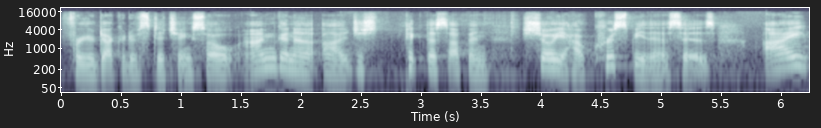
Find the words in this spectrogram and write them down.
for your decorative stitching. So I'm gonna uh, just pick this up and show you how crispy this is. I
